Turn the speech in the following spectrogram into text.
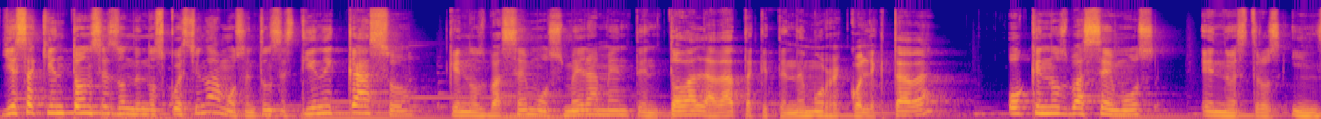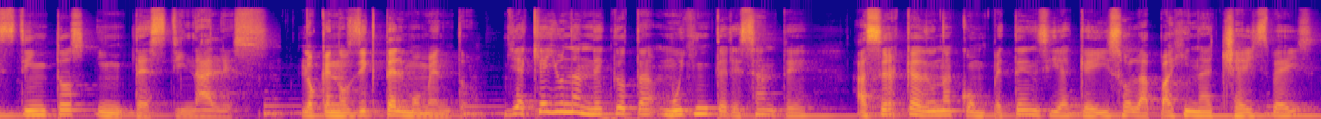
Y es aquí entonces donde nos cuestionamos. Entonces, ¿tiene caso que nos basemos meramente en toda la data que tenemos recolectada o que nos basemos en nuestros instintos intestinales, lo que nos dicta el momento? Y aquí hay una anécdota muy interesante acerca de una competencia que hizo la página Chasebase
